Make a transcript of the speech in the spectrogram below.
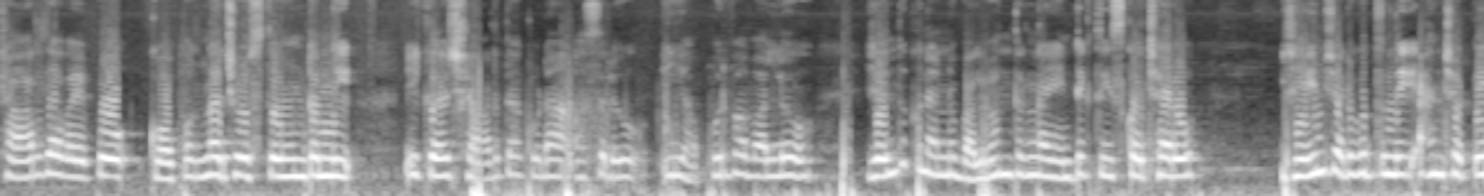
శారద వైపు కోపంగా చూస్తూ ఉంటుంది. ఇక శారద కూడా అసలు ఈ అపూర్వ వాళ్ళు ఎందుకు నన్ను బలవంతంగా ఇంటికి తీసుకొచ్చారు? ఏం జరుగుతుంది అని చెప్పి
